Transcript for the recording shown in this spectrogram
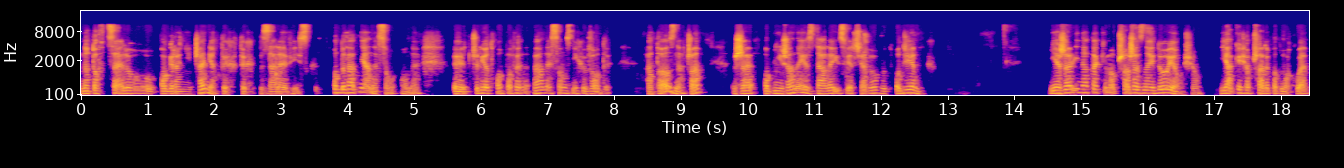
no to w celu ograniczenia tych, tych zalewisk odwadniane są one, y, czyli odpompowywane są z nich wody. A to oznacza, że obniżane jest dalej zwierciadło wód podziemnych. Jeżeli na takim obszarze znajdują się jakieś obszary podmokłe,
